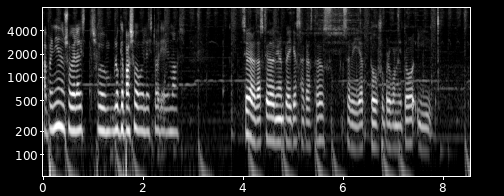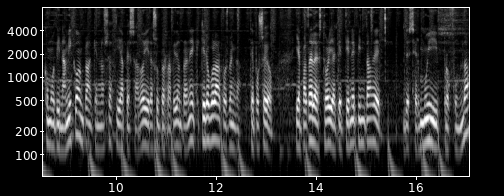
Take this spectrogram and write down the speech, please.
aprendiendo sobre, lo que pasó en la historia y demás. Sí, la verdad es que del gameplay que sacaste se veía todo súper bonito y como dinámico, en plan que no se hacía pesado y era súper rápido, en plan, eh, que quiero volar, pues venga, te poseo. Y aparte de la historia, que tiene pinta de, de ser muy profunda,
